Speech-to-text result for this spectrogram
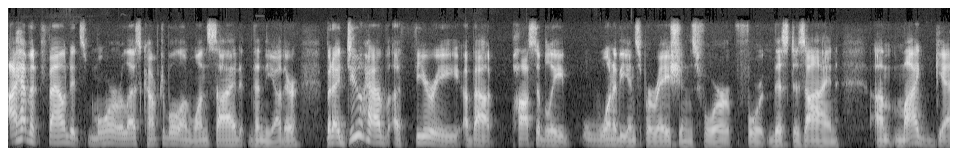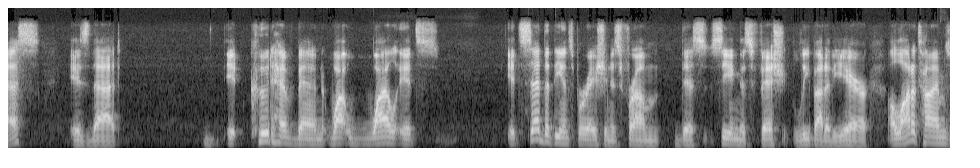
I haven't found it's more or less comfortable on one side than the other, but I do have a theory about possibly one of the inspirations for for this design. Um, my guess is that it could have been while while it's it said that the inspiration is from this seeing this fish leap out of the air. A lot of times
